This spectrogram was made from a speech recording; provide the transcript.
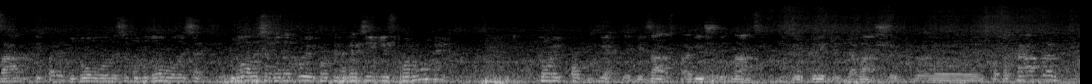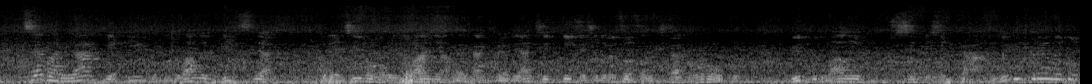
замки перебудовувалися, добудовувалися, будувалися додаткові фортифікаційні споруди. Той об'єкт, який зараз правіше від нас відкритий для ваших е, фотокамер, це варіант, який побудували після авіаційного руйнування американської авіації 1944 року. Відбудували в 70-х. Ми відкрили тут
